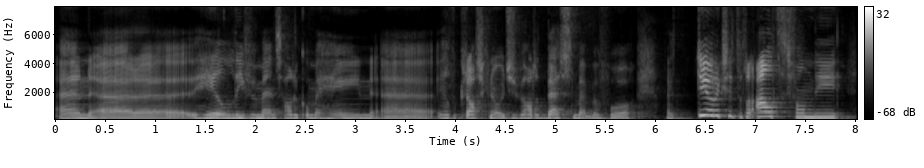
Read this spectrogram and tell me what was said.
En eh, heel lieve mensen had ik om me heen. eh, heel veel klasgenootjes, we hadden het beste met me voor. Maar natuurlijk zitten er altijd van die,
